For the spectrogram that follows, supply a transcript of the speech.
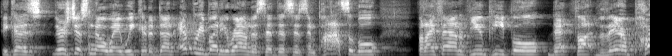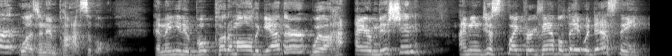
because there's just no way we could have done. Everybody around us said this is impossible, but I found a few people that thought their part wasn't impossible. And then, you know, put them all together with a higher mission. I mean, just like, for example, Date with Destiny,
